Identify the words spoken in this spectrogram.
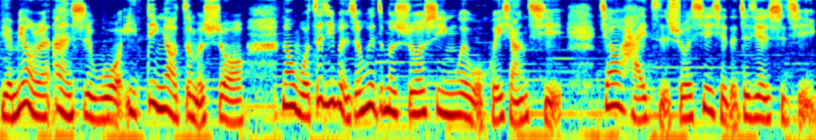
也没有人暗示我一定要。这么说，那我自己本身会这么说，是因为我回想起教孩子说谢谢的这件事情，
